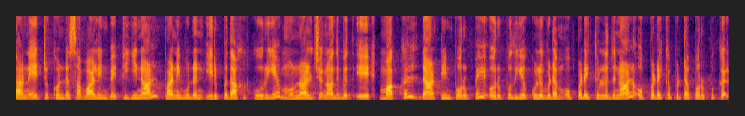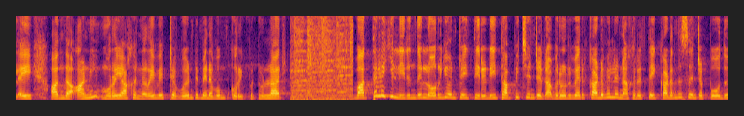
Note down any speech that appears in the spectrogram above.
தான் ஏற்றுக்கொண்ட சவாலின் வெற்றியினால் பணிவுடன் இருப்பதாக கூறிய முன்னாள் ஜனாதிபதி மக்கள் நாட்டின் பொறுப்பை ஒரு புதிய குழுவிடம் ஒப்படைத்துள்ளதனால் ஒப்படைக்கப்பட்ட பொறுப்புகளை அந்த அணி முறையாக நிறைவேற்ற வேண்டும் எனவும் குறிப்பிட்டுள்ளார். வத்தளையில் இருந்து லொரியொன்றை திருடி தப்பிச் சென்ற நபர் ஒருவர் கடுவெல நகரத்தை கடந்து சென்ற போது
